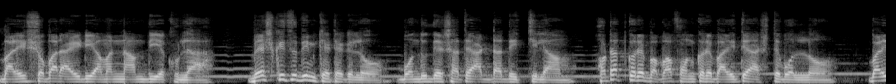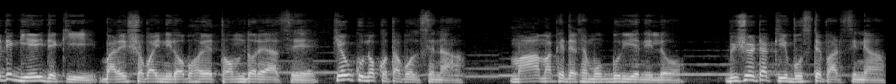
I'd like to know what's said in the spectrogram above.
বাড়ির সবার আইডি আমার নাম দিয়ে খোলা। বেশ কিছুদিন কেটে গেল। বন্ধুদের সাথে আড্ডা দিচ্ছিলাম। হঠাৎ করে বাবা ফোন করে বাড়িতে আসতে বলল বাড়িতে গিয়েই দেখি, বাড়ির সবাই নীরব হয়ে থম ধরে আছে। কেউ কোনো কথা বলছে না। মা আমাকে দেখে মুখ ঘুরিয়ে নিল। বিষয়টা কি বুঝতে পারছি না।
